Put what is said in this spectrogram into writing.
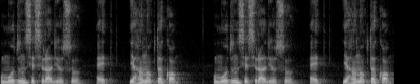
Umutun Sesi Radyosu et yaha.com Umutun Sesi Radyosu et yaha.com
